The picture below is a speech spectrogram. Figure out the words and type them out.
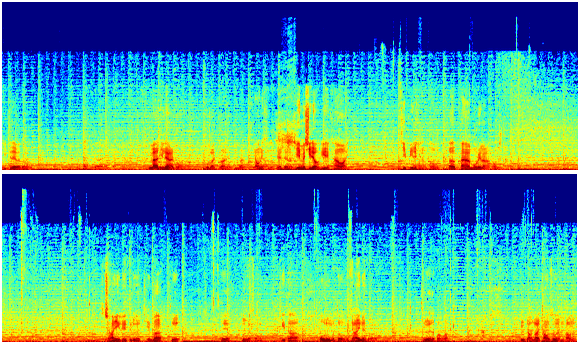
ဒီတဲ့ပဲတော့မန်ဒီလန် ကတော့ဘုမသွားတယ်ဒီမှာရောင်းနေရှိတယ်လေတဲ့ရေမရှိတော့ရေခမ်းသွားကြီးပြည့်လို့ရှိရင်တော့အဲခမ်းမိုးရလာတော့ဂျားရီလေသူတို့ဒီမှာသူအဲမိုးရဆောင်ဒီသားဘုံလို့မတော့ဂျားရီနဲ့တော့သူတို့ရဲ့ဘောကဒီတော့မှချောင်းဆိုးတယ်မတော့နဲ့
